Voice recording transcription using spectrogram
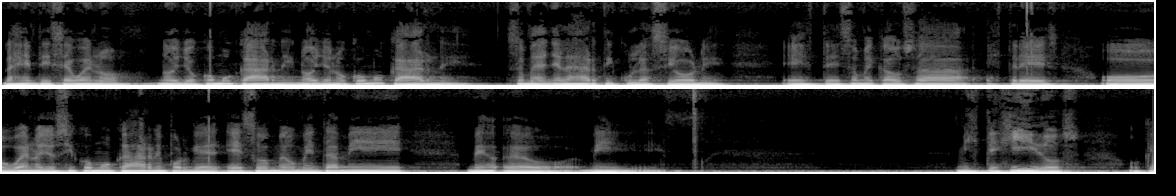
la gente dice, bueno, no, yo como carne, no, yo no como carne, eso me daña las articulaciones, este, eso me causa estrés, o bueno, yo sí como carne porque eso me aumenta mi, eh, mi mis tejidos, ¿ok?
